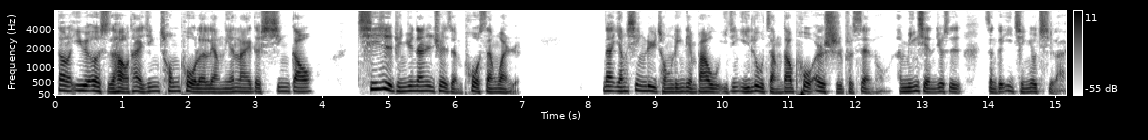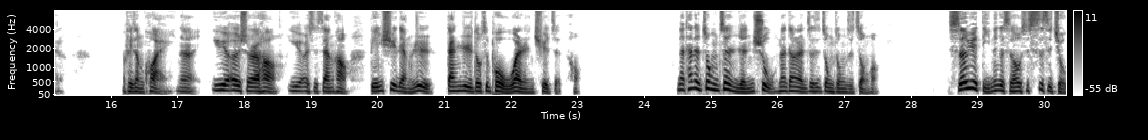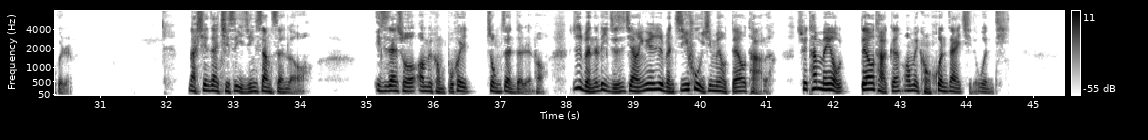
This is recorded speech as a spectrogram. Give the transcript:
到了一月二十号，它已经冲破了两年来的新高，七日平均单日确诊破三万人。那阳性率从零点八五已经一路涨到破二十 percent 哦，很明显就是整个疫情又起来了，非常快。那一月二十二号、一月二十三号连续两日。单日都是破五万人确诊哦，那他的重症人数，那当然这是重中之重哦。十二月底那个时候是四十九个人，那现在其实已经上升了哦。一直在说奥密克戎不会重症的人哦，日本的例子是这样，因为日本几乎已经没有 Delta 了，所以他没有 Delta 跟奥密克戎混在一起的问题。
